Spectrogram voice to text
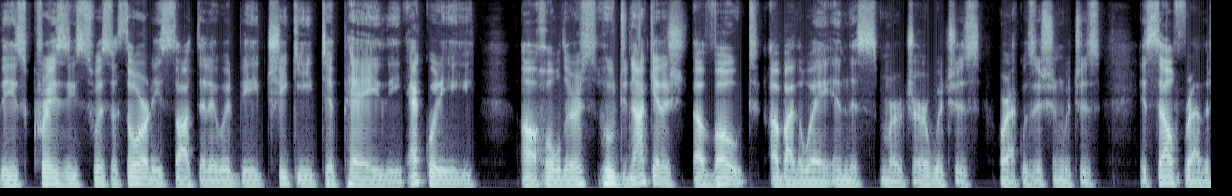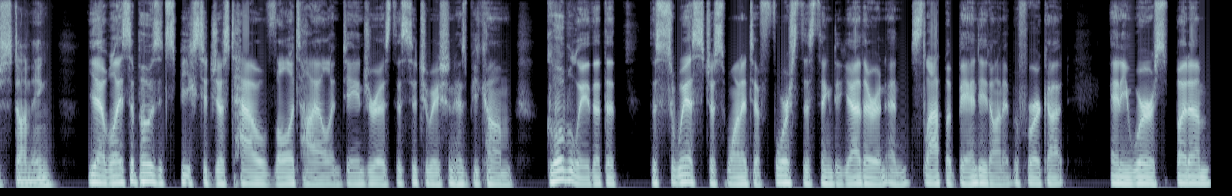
these crazy Swiss authorities thought that it would be cheeky to pay the equity uh, holders who did not get a, a vote, uh, by the way, in this merger, which is or acquisition, which is itself rather stunning. Yeah, well, I suppose it speaks to just how volatile and dangerous this situation has become globally that the, the Swiss just wanted to force this thing together and, and slap a band aid on it before it got any worse. But um,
